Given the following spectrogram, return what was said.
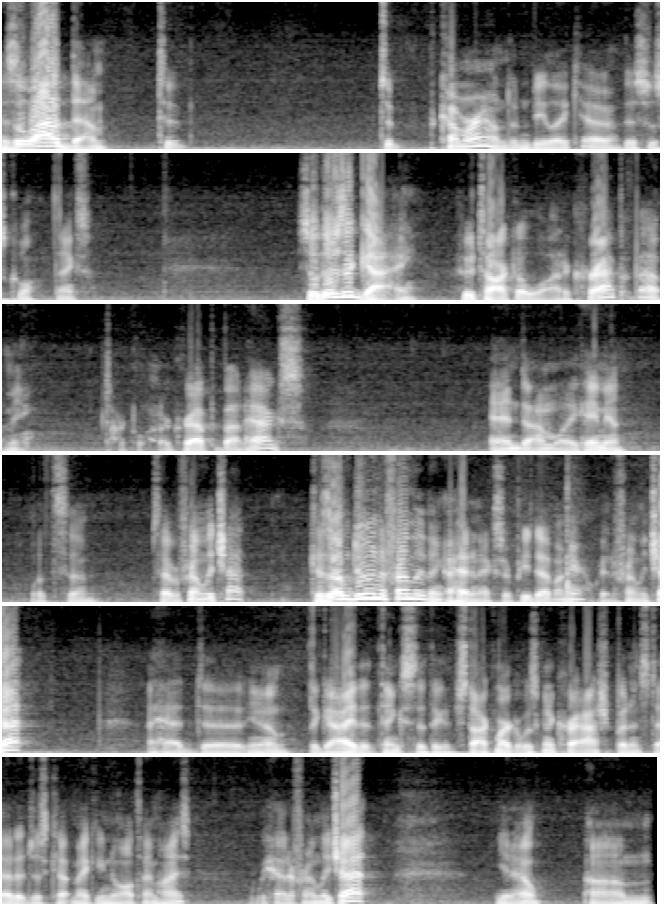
has allowed them to to come around and be like, "Yo, this was cool. Thanks." So there's a guy who talked a lot of crap about me. Talked a lot of crap about Hex. And I'm like, "Hey man, let's uh, let's have a friendly chat." because I'm doing the friendly thing. I had an XRP dev on here. We had a friendly chat. I had, uh, you know, the guy that thinks that the stock market was going to crash, but instead it just kept making new all-time highs. We had a friendly chat. You know, Um,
